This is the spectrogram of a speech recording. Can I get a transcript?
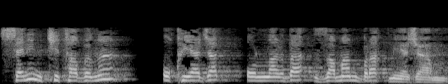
senin kitabını okuyacak, onlarda zaman bırakmayacağım.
